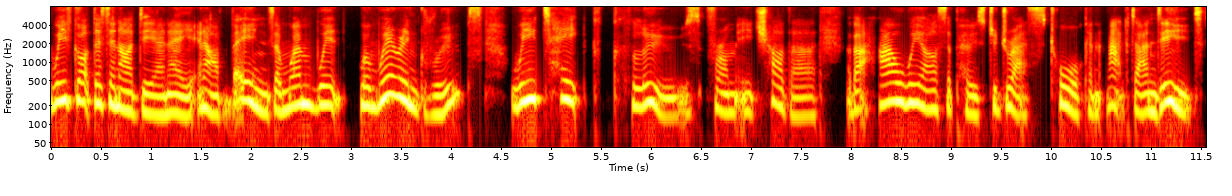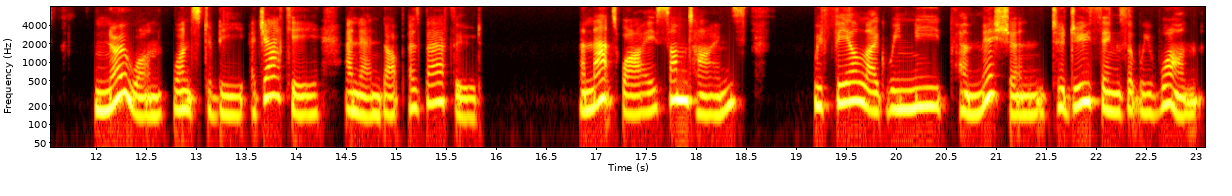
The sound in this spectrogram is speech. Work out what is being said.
we've got this in our DNA, in our veins, and when we're when we're in groups, we take clues from each other about how we are supposed to dress, talk, and act and eat. No one wants to be a Jackie and end up as bear food. And that's why sometimes we feel like we need permission to do things that we want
